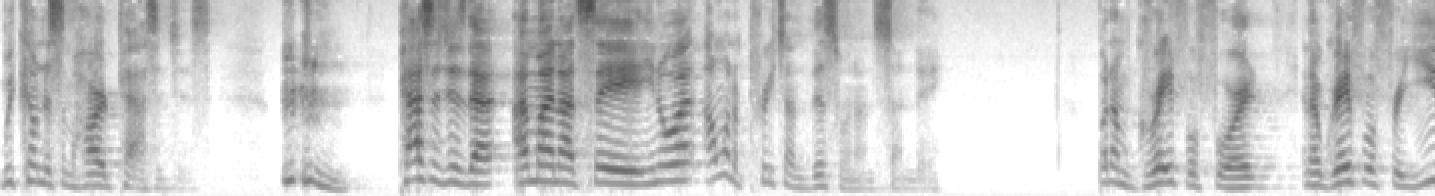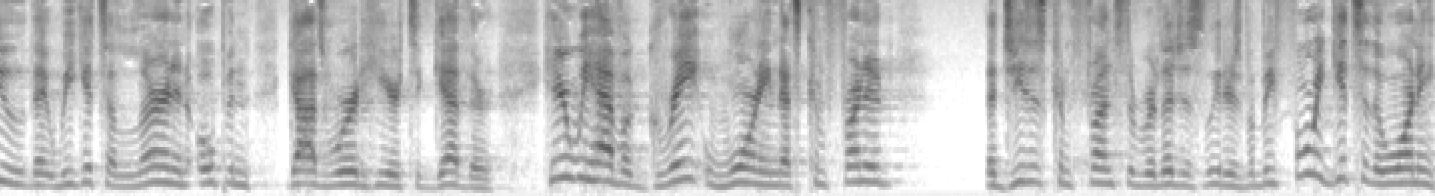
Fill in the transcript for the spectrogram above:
we come to some hard passages. passages that I might not say, you know what, I want to preach on this one on Sunday. But I'm grateful for it, and I'm grateful for you that we get to learn and open God's word here together. Here we have a great warning that's confronted, that Jesus confronts the religious leaders. But before we get to the warning,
